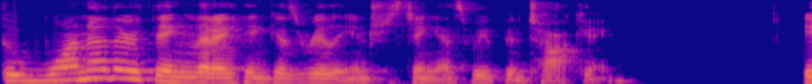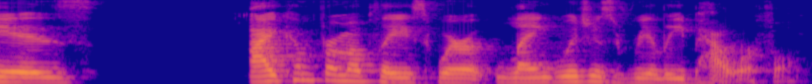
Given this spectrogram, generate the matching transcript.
The one other thing that I think is really interesting as we've been talking is I come from a place where language is really powerful.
